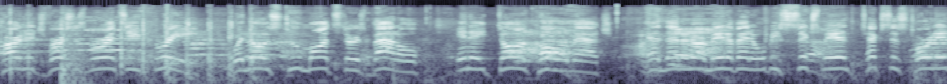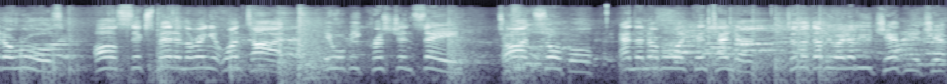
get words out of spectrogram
Carnage versus Morenci 3 when those two monsters battle in a dog collar match. And then in our main event, it will be six-man Texas Tornado Rules. All six men in the ring at one time. It will be Christian Sane, Todd Sopel, and the number one contender to the WAW Championship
